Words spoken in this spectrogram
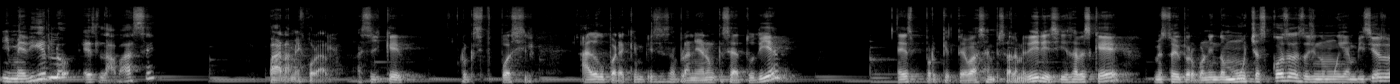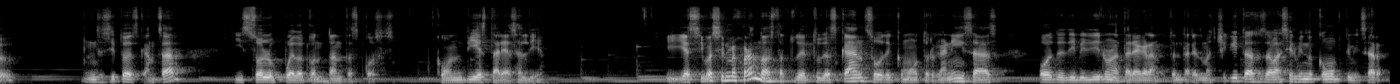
Y medirlo es la base para mejorarlo. Así que creo que si te puedo decir algo para que empieces a planear, aunque sea tu día, es porque te vas a empezar a medir. Y si sabes que me estoy proponiendo muchas cosas, estoy siendo muy ambicioso, necesito descansar y solo puedo con tantas cosas, con 10 tareas al día. Y así vas a ir mejorando hasta tu, de tu descanso, de cómo te organizas, o de dividir una tarea grande en tareas más chiquitas. O sea, vas a ir viendo cómo optimizar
